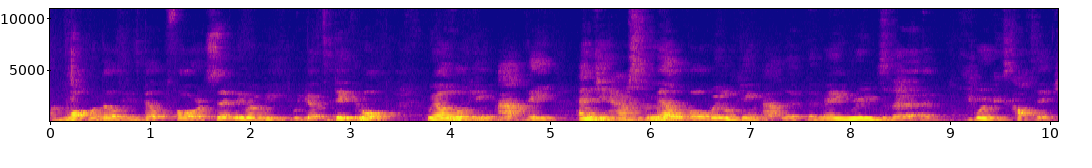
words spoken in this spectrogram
and what were buildings built for. And certainly when we, we go to dig them up, we are looking at the engine house of a mill or we're looking at the, the main rooms of a, a worker's cottage.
